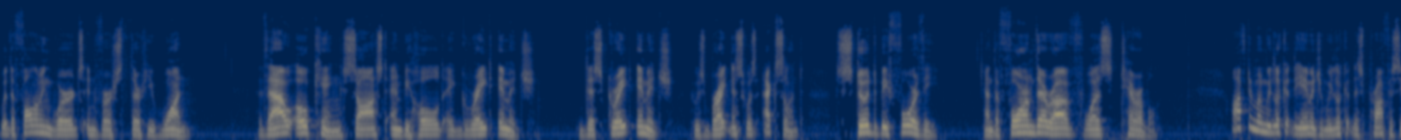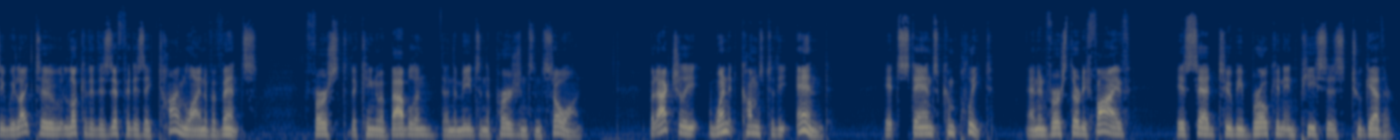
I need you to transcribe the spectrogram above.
with the following words in verse 31 Thou, O king, sawest and behold a great image. This great image, whose brightness was excellent, stood before thee, and the form thereof was terrible. Often, when we look at the image and we look at this prophecy, we like to look at it as if it is a timeline of events. First, the kingdom of Babylon, then the Medes and the Persians, and so on. But actually, when it comes to the end, it stands complete. And in verse 35, is said to be broken in pieces together.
